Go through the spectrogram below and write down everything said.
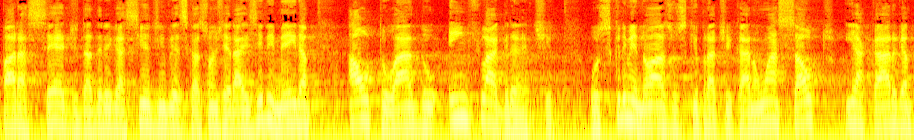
para a sede da Delegacia de Investigações Gerais de Limeira, autuado em flagrante. Os criminosos que praticaram o um assalto e a carga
